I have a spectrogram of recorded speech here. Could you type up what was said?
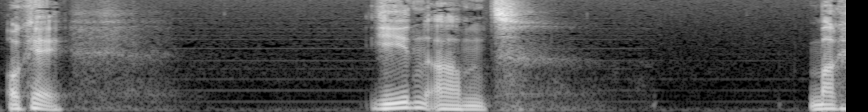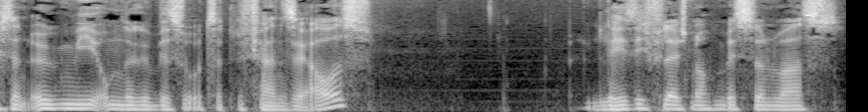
okay, jeden Abend mache ich dann irgendwie um eine gewisse Uhrzeit den Fernseher aus, lese ich vielleicht noch ein bisschen was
